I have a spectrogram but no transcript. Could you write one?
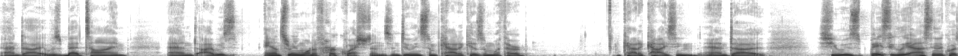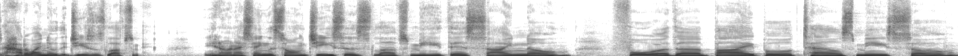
And uh, it was bedtime, and I was answering one of her questions and doing some catechism with her, catechizing. And uh, she was basically asking the question, How do I know that Jesus loves me? You know, and I sang the song, Jesus loves me, this I know, for the Bible tells me so.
